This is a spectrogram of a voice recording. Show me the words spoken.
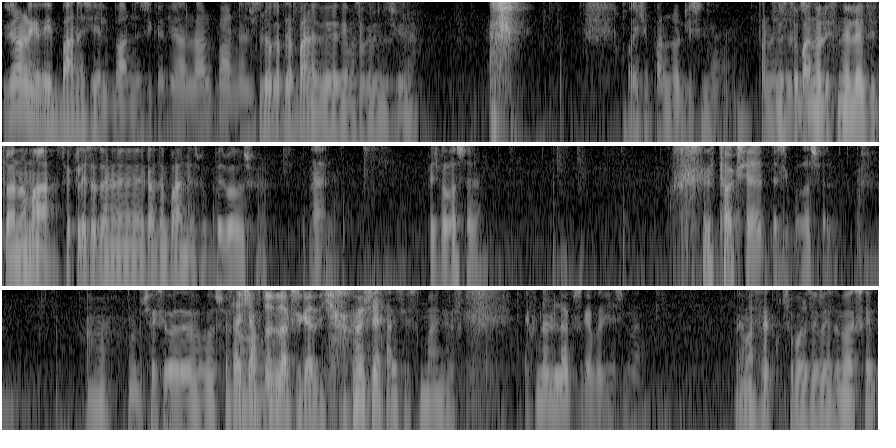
Δεν ξέρω αν λέγεται οι μπάνες ή ελμπάνες ή κάτι άλλο, αλμπάνες. Σου λέω καπιτάν πάνω εδώ γιατί μας το κρύβει το σίγουρα. Όχι, ο Πανόλης είναι. Λες Παναγιώτης. το Πανόλης είναι legit το όνομα; Το κλείστα τον ε, Captain Πάνε που παίζει ποδόσφαιρο. Ναι, ναι. Παίζει ποδόσφαιρο. Δεν το ξέρω ότι παίζει ποδόσφαιρο. Αμέ, μου το ψάξεις είπατε το ποδόσφαιρο. Θα έχει αυτός λόξεις κάτι τέτοιο. Ωραία. Τέτοιο στο Minecraft. Έχουν όλοι λόξεις για παιδιά σήμερα. Δεν μας κάτι κουτσομπόρε δεν χρειάζεται μεταξύ.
